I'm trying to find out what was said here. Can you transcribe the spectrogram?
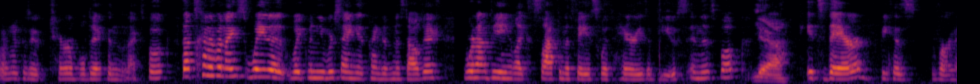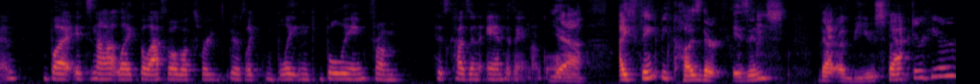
Especially because he's a terrible dick in the next book. That's kind of a nice way to, like, when you were saying it's kind of nostalgic, we're not being, like, slapped in the face with Harry's abuse in this book. Yeah. It's there because Vernon, but it's not like the last couple books where there's, like, blatant bullying from his cousin and his aunt and uncle. Yeah. I think because there isn't that abuse factor here,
